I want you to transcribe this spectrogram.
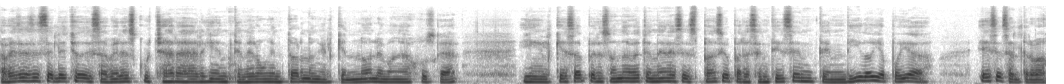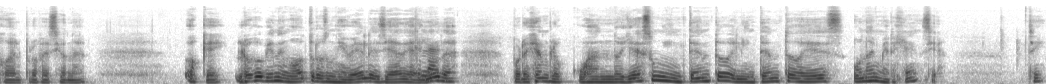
A veces es el hecho de saber escuchar a alguien, tener un entorno en el que no le van a juzgar y en el que esa persona va a tener ese espacio para sentirse entendido y apoyado. Ese es el trabajo del profesional. Ok, luego vienen otros niveles ya de ayuda. Por ejemplo, cuando ya es un intento, el intento es una emergencia. ¿sí?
